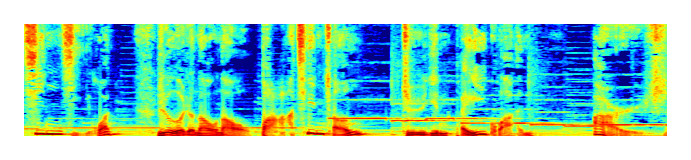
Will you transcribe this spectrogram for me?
心喜欢，热热闹闹把亲成，只因赔款二十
